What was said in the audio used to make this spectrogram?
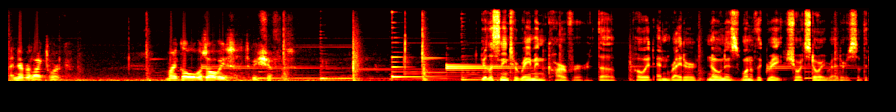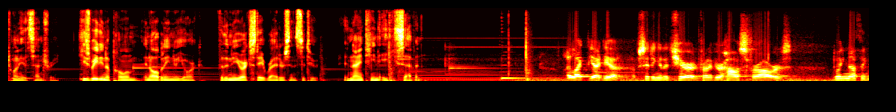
I never liked work. My goal was always to be shiftless. You're listening to Raymond Carver, the poet and writer known as one of the great short story writers of the 20th century. He's reading a poem in Albany, New York, for the New York State Writers Institute in 1987. I like the idea of sitting in a chair in front of your house for hours, doing nothing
